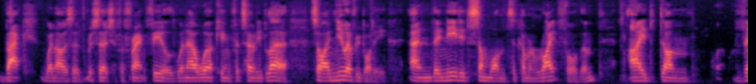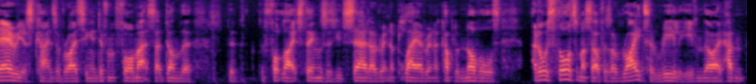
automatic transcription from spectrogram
back when I was a researcher for Frank Field were now working for Tony Blair. So I knew everybody, and they needed someone to come and write for them. I'd done various kinds of writing in different formats. I'd done the the the footlights things, as you'd said. I'd written a play, I'd written a couple of novels. I'd always thought of myself as a writer, really, even though I hadn't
